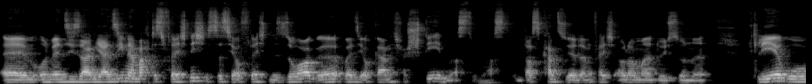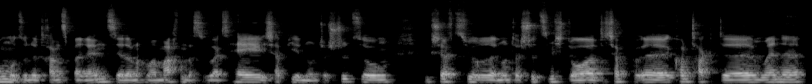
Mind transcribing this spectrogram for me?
Ähm, und wenn sie sagen, ja, Sina macht das vielleicht nicht, ist das ja auch vielleicht eine Sorge, weil sie auch gar nicht verstehen, was du machst. Und das kannst du ja dann vielleicht auch nochmal durch so eine Klärung und so eine Transparenz ja dann nochmal machen, dass du sagst, hey, ich habe hier eine Unterstützung, die Geschäftsführerin unterstützt mich dort, ich habe äh, Kontakte, meine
